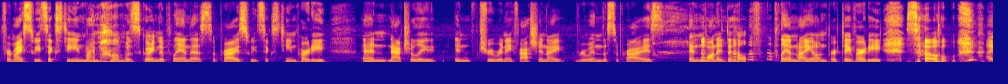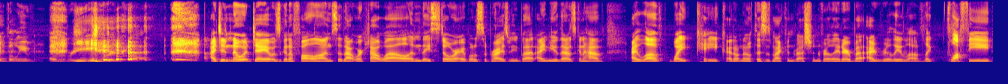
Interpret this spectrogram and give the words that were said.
for my sweet 16, my mom was going to plan a surprise sweet 16 party and naturally in true Renee fashion, I ruined the surprise and wanted to help plan my own birthday party. So I believe every word of that. I didn't know what day it was going to fall on, so that worked out well. And they still were able to surprise me, but I knew that I was going to have. I love white cake. I don't know if this is my confession for later, but I really love like fluffy,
